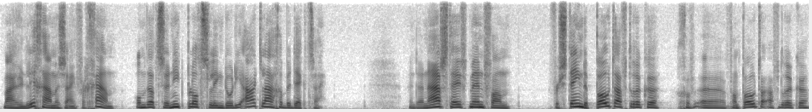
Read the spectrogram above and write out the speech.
Maar hun lichamen zijn vergaan, omdat ze niet plotseling door die aardlagen bedekt zijn. En daarnaast heeft men van versteende pootafdrukken, uh, van pootafdrukken,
